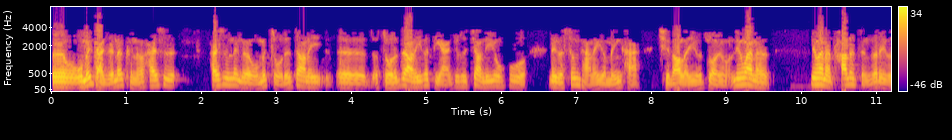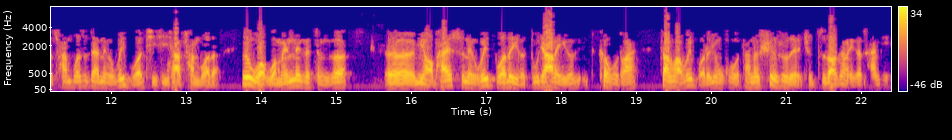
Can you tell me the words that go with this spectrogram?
呃，我们感觉呢，可能还是还是那个我们走的这样的呃走的这样的一个点，就是降低用户那个生产的一个门槛，起到了一个作用。另外呢，另外呢，它的整个的一个传播是在那个微博体系下传播的，因为我我们那个整个呃秒拍是那个微博的一个独家的一个客户端。账号，微博的用户他能迅速的去知道这样一个产品。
